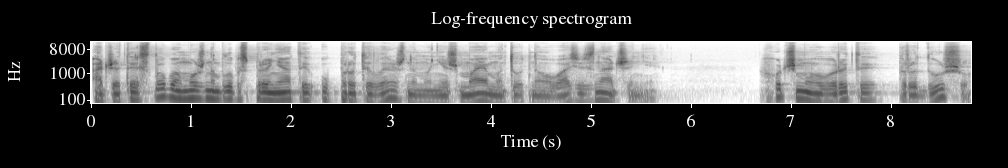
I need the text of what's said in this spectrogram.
адже те слово можна було б сприйняти у протилежному, ніж маємо тут на увазі значенні. Хочемо говорити про душу,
